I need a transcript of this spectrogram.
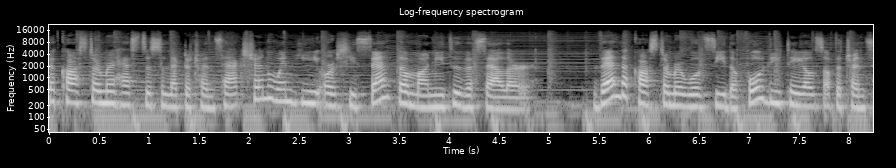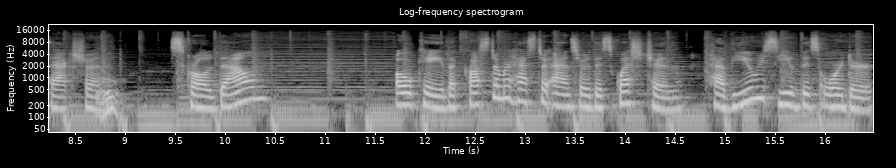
the customer has to select the transaction when he or she sent the money to the seller. Then the customer will see the full details of the transaction. Scroll down. Okay, the customer has to answer this question. Have you received this order?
